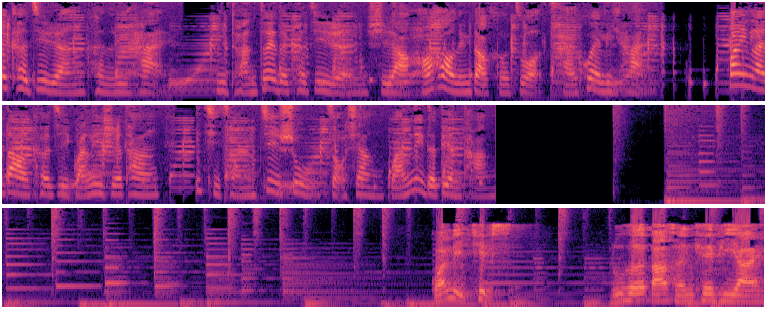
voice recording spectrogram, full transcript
个科技人很厉害，一团队的科技人需要好好领导合作才会厉害。欢迎来到科技管理学堂，一起从技术走向管理的殿堂。管理 Tips：如何达成 KPI？KPI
